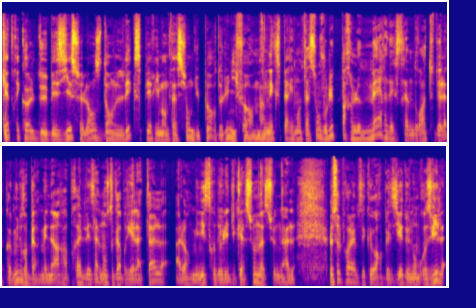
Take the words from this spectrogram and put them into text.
Quatre écoles de Béziers se lancent dans l'expérimentation du port de l'uniforme. Une expérimentation voulue par le maire d'extrême droite de la commune, Robert Ménard, après les annonces de Gabriel Attal, alors ministre de l'Éducation nationale. Le seul problème, c'est que hors Béziers, de nombreuses villes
